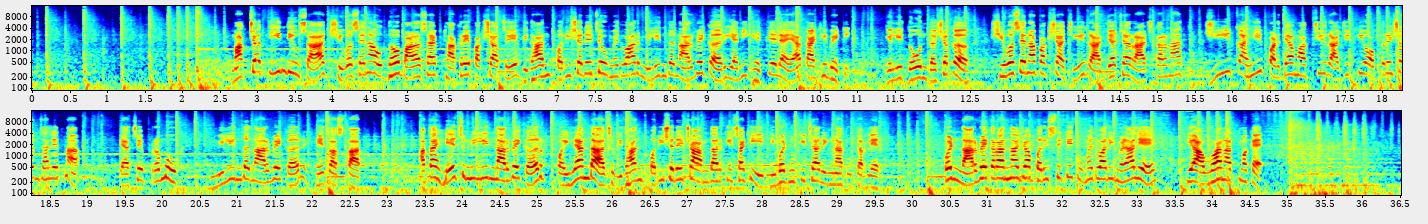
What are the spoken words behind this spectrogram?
मागच्या तीन दिवसात शिवसेना उद्धव बाळासाहेब ठाकरे पक्षाचे विधान परिषदेचे उमेदवार मिलिंद नार्वेकर यांनी घेतलेल्या या गाठीभेटी गेली दोन दशकं शिवसेना पक्षाची राज्याच्या राजकारणात जी काही पडद्यामागची राजकीय ऑपरेशन झालेत ना त्याचे प्रमुख मिलिंद नार्वेकर हेच असतात. आता हेच मिलिंद नार्वेकर पहिल्यांदाच विधान परिषदेच्या आमदारकीसाठी निवडणुकीच्या रिंगणात उतरलेत. पण नार्वेकरांना ज्या परिस्थितीत उमेदवारी मिळाली आहे ती आव्हानात्मक आहे.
